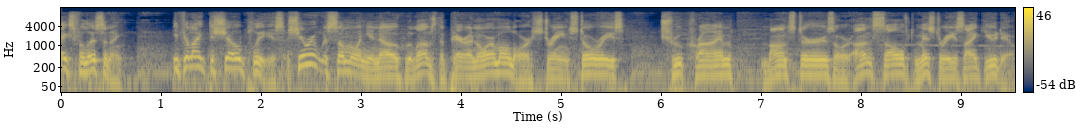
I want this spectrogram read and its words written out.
Thanks for listening. If you like the show, please share it with someone you know who loves the paranormal or strange stories, true crime, monsters, or unsolved mysteries like you do.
